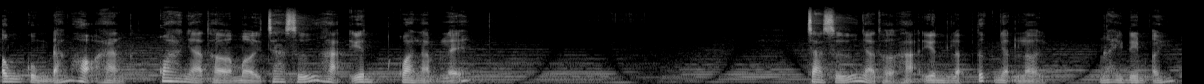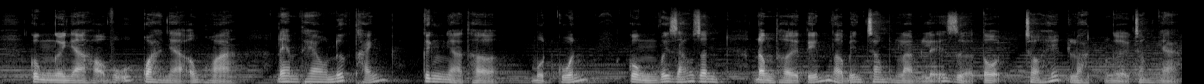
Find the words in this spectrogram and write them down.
ông cùng đám họ hàng qua nhà thờ mời cha xứ Hạ Yên qua làm lễ. Cha xứ nhà thờ Hạ Yên lập tức nhận lời. Ngay đêm ấy, cùng người nhà họ Vũ qua nhà ông Hòa, đem theo nước thánh, kinh nhà thờ, một cuốn cùng với giáo dân, đồng thời tiến vào bên trong làm lễ rửa tội cho hết loạt người trong nhà.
